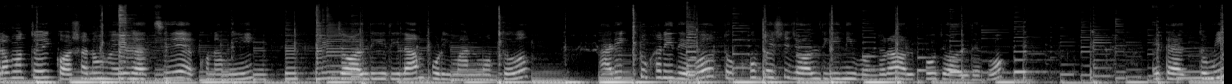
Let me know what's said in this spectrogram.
ভালো মতোই কষানো হয়ে গেছে। এখন আমি জল দিয়ে দিলাম পরিমাণ মতো। আর একটুখানি দেব, তো খুব বেশি জল দিইনি বন্ধুরা, অল্প জল দেব। এটা একদমই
